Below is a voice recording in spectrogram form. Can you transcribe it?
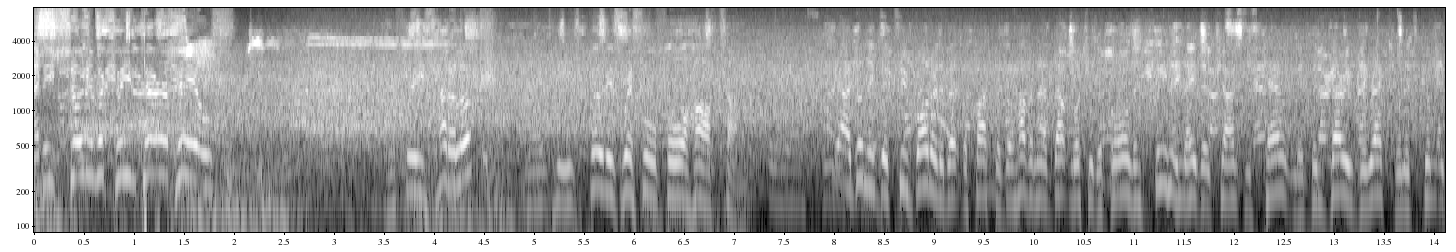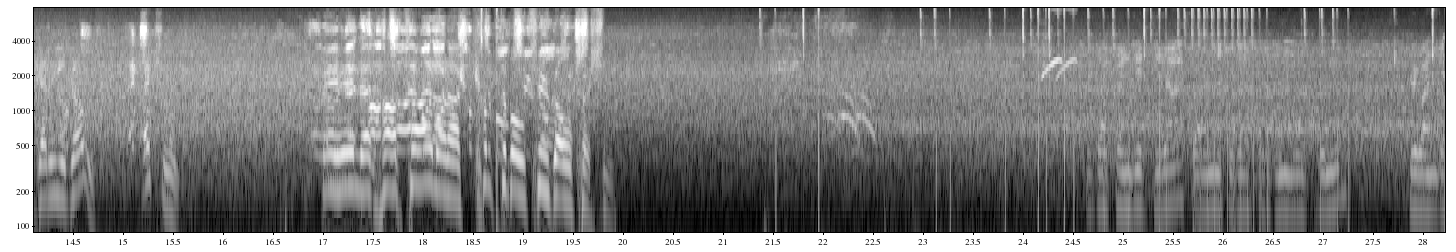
And he's shown him a clean pair of heels. The referee's had a look, and he's blown his whistle for half-time. Yeah, I don't think they're too bothered about the fact that they haven't had that much of the ball. They've really made their chances count, and they've been very direct when it's come to getting the goals. Excellent. So in at half-time on a comfortable two-goal cushion. kita transit dia soalnya sudah terkena waktunya Irwanto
